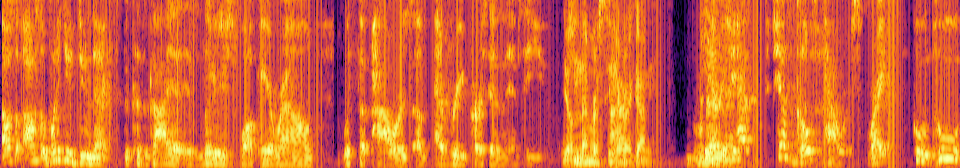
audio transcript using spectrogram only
Also also, what do you do next? Because Gaia is literally just walking around with the powers of every person in the MCU. You'll She's never most see her again. Yeah, Yeah. she has she has ghost powers, right? Who who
